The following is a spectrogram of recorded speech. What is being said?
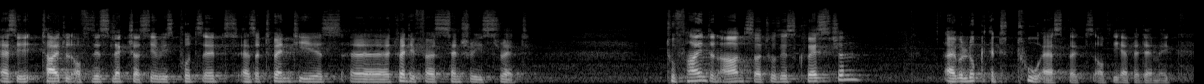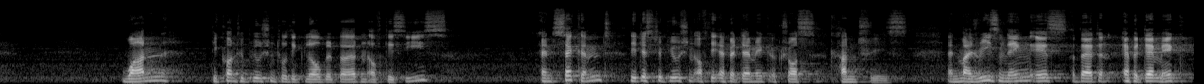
as the title of this lecture series puts it, as a 20th, uh, 21st century threat. To find an answer to this question, I will look at two aspects of the epidemic. One, the contribution to the global burden of disease, and second, the distribution of the epidemic across countries. And my reasoning is that an epidemic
